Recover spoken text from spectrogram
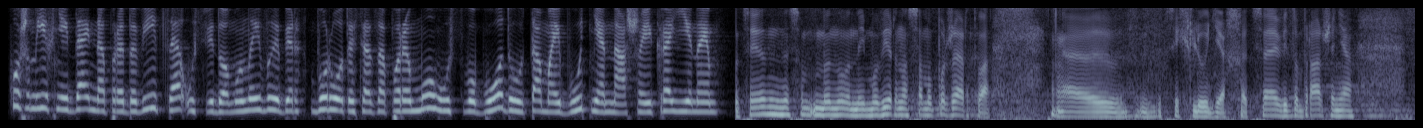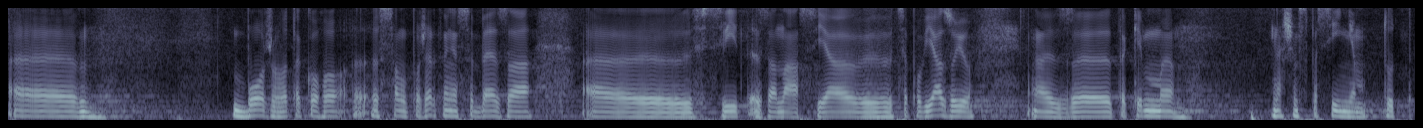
Кожен їхній день на передовій це усвідомлений вибір боротися за перемогу, свободу та майбутнє нашої країни. Це не ну, неймовірна самопожертва е, в цих людях. Це відображення е, Божого такого е, самопожертвування себе за е, світ, за нас. Я е, це пов'язую е, з таким. Нашим спасінням тут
